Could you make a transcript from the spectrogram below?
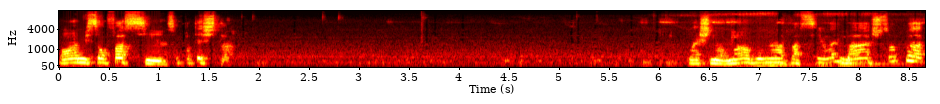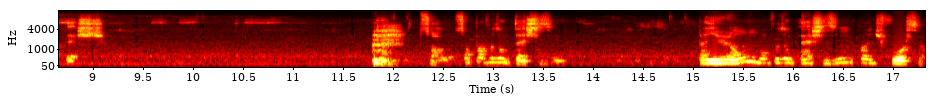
Uma missão facinha, só para testar. Quest normal, vou ver uma facinha lá embaixo, só para teste. Solo, só para fazer um testezinho. Tá nível 1, vou fazer um testezinho de força.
